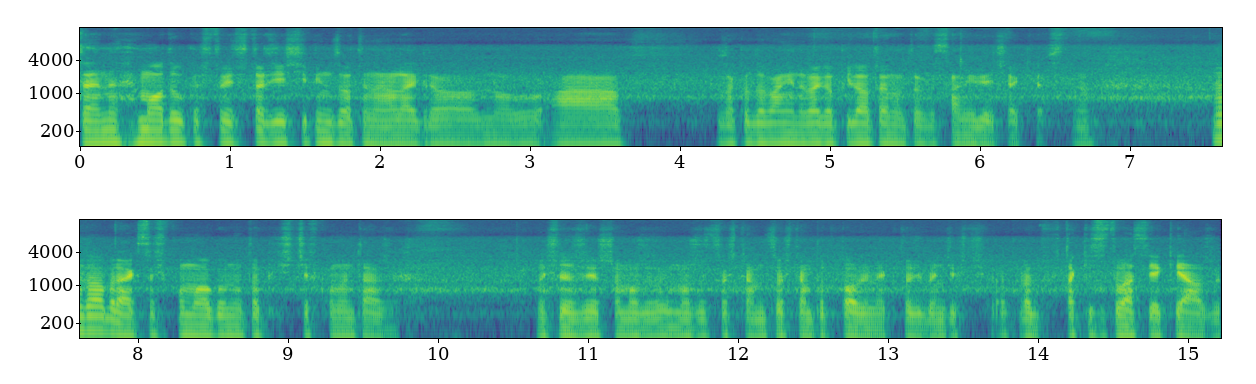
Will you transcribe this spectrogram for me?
ten moduł kosztuje 45 zł na Allegro, no a zakodowanie nowego pilota, no to wy sami wiecie jak jest. No, no dobra, jak coś pomogło, no to piszcie w komentarzach. Myślę, że jeszcze może, może coś tam coś tam podpowiem, jak ktoś będzie chciał, akurat w takiej sytuacji jak ja, że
